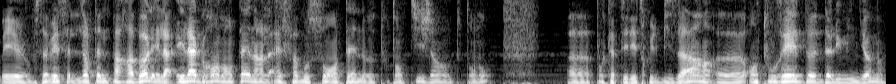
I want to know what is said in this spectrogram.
Mais euh, vous savez, c'est l'antenne parabole et la, et la grande antenne, hein, la El Famoso antenne euh, tout en tige, hein, tout en long, euh, pour capter des trucs bizarres, euh, entouré de- d'aluminium,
